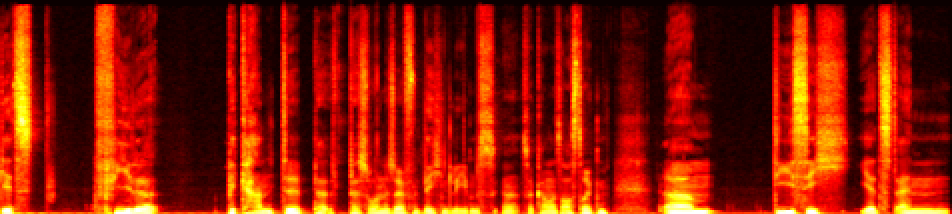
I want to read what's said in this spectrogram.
jetzt viele bekannte per Personen des öffentlichen Lebens, ja, so kann man es ausdrücken, ähm, die sich jetzt einen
